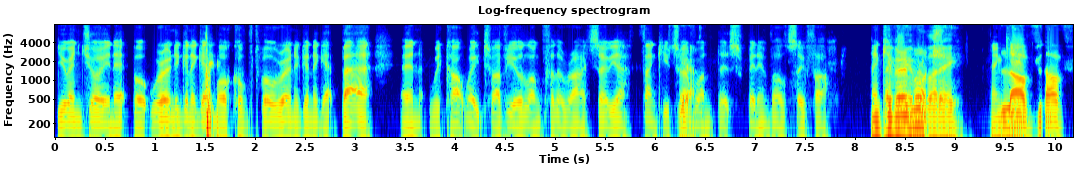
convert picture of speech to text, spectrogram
you're enjoying it. But we're only going to get more comfortable. We're only going to get better, and we can't wait to have you along for the ride. So yeah, thank you to Yeah. everyone that's been involved so far. Thank you Thank very much. Everybody. Thank Love, you. love.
